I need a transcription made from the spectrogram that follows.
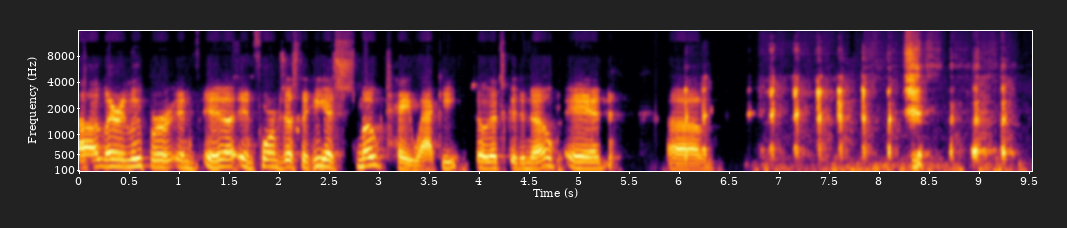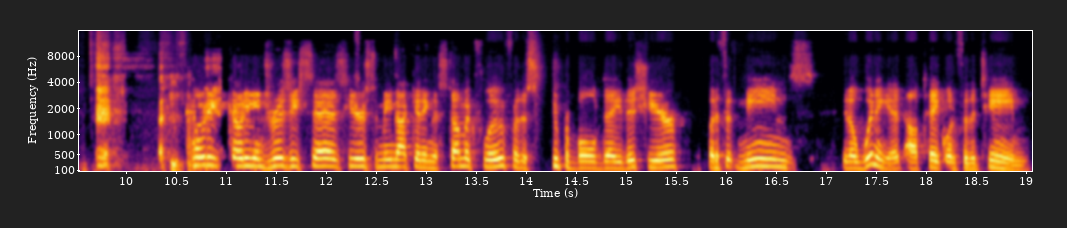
Uh, Larry Looper in, uh, informs us that he has smoked Hey Wacky, so that's good to know. And um, Cody Cody and Drizzy says, "Here's to me not getting the stomach flu for the Super Bowl day this year, but if it means you know winning it, I'll take one for the team."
